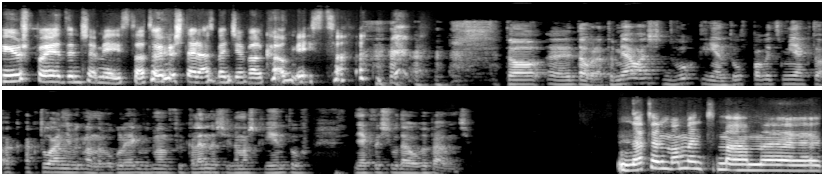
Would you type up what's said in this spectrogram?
już pojedyncze miejsca, to już teraz będzie walka o miejsca. To e, dobra, to miałaś dwóch klientów. Powiedz mi, jak to ak- aktualnie wygląda. W ogóle jak wygląda Twój kalendarz, ile masz klientów, jak to się udało wypełnić? Na ten moment mam e,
